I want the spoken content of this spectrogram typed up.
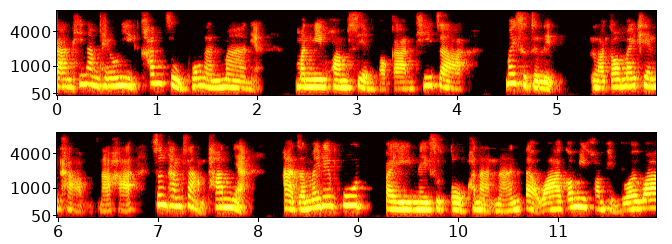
การที่นำเทคโนโลยีขั้นสูงพวกนั้นมาเนี่ยมันมีความเสี่ยงต่อการที่จะไม่สุจริต แล้วก็ไม่เที่ยงธรรมนะคะ ซึ่งทั้งสามท่านเนี่ยอาจจะไม่ได้พูดไปในสุดโต่งขนาดนั้น แต่ว่าก็มีความเห็นด้วยว่า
